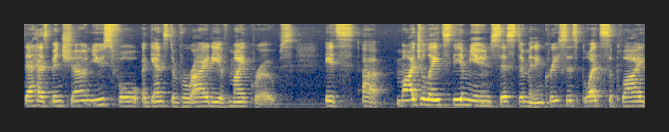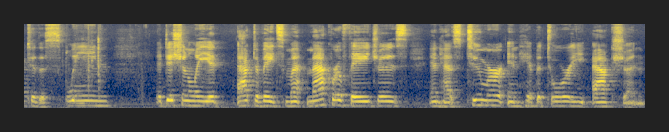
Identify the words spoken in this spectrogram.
that has been shown useful against a variety of microbes. It uh, modulates the immune system. It increases blood supply to the spleen. Additionally, it activates ma- macrophages and has tumor inhibitory action.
